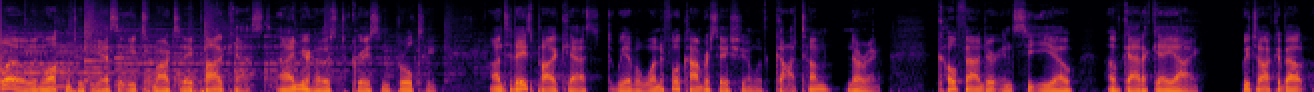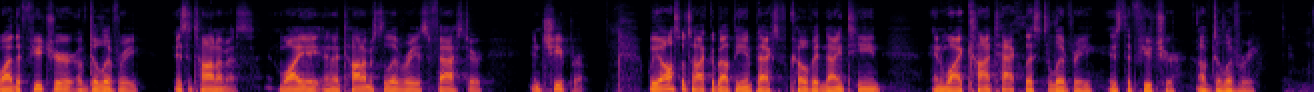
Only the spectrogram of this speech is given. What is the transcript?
Hello, and welcome to the SAE Tomorrow Today podcast. I'm your host, Grayson Brulte. On today's podcast, we have a wonderful conversation with Gautam Narang, co founder and CEO of Gatik AI. We talk about why the future of delivery is autonomous, and why an autonomous delivery is faster and cheaper. We also talk about the impacts of COVID 19 and why contactless delivery is the future of delivery.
